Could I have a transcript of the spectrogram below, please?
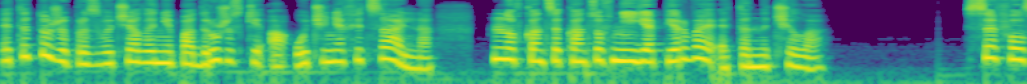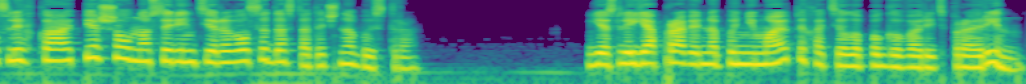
Это тоже прозвучало не по-дружески, а очень официально, но в конце концов не я первая это начала. Сефл слегка опешил, но сориентировался достаточно быстро. «Если я правильно понимаю, ты хотела поговорить про Рин»,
